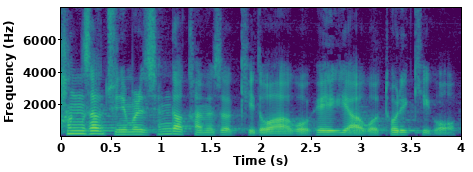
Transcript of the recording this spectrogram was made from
항상 주님을 생각하면서 기도하고 회개하고 돌이키고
